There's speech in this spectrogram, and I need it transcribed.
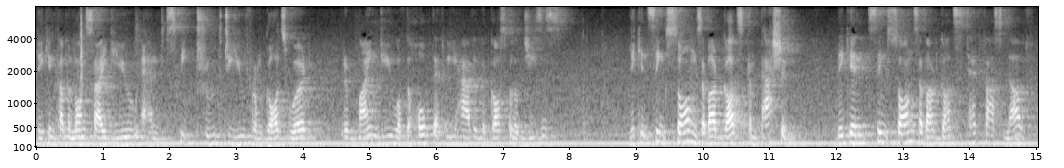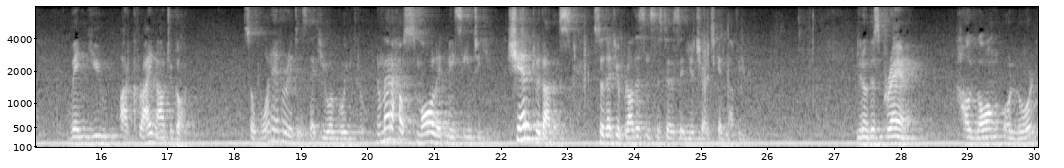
they can come alongside you and speak truth to you from God's word remind you of the hope that we have in the gospel of Jesus. They can sing songs about God's compassion. They can sing songs about God's steadfast love when you are crying out to God. So, whatever it is that you are going through, no matter how small it may seem to you, share it with others so that your brothers and sisters in your church can love you. You know, this prayer, How long, O Lord,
